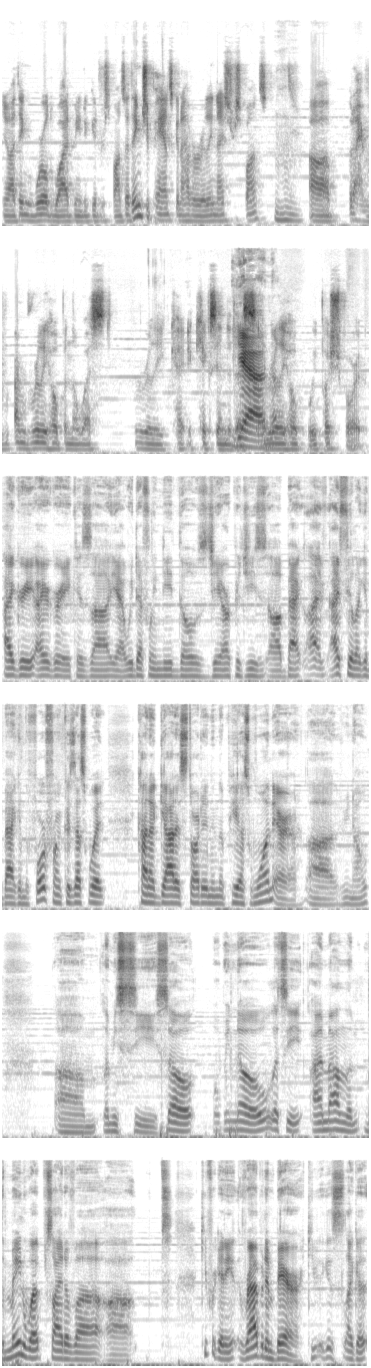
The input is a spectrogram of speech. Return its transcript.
You know, I think worldwide we need a good response. I think Japan's going to have a really nice response, hmm uh, but I, I'm really hoping the West really ki- kicks into this. Yeah, I really hope we push for it. I agree. I agree because uh, yeah, we definitely need those JRPGs uh, back. I, I feel like it back in the forefront because that's what kind of got it started in the PS1 era. Uh, you know, um, let me see. So what we know, let's see. I'm on the, the main website of uh, uh, keep forgetting it, Rabbit and Bear. Keep, it's like a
